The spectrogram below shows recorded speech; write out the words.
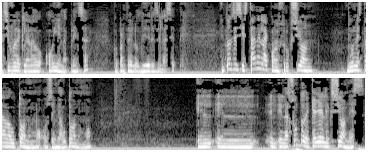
Así fue declarado hoy en la prensa por parte de los líderes de la CETE. Entonces, si están en la construcción de un estado autónomo o semiautónomo, el, el, el asunto de que haya elecciones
